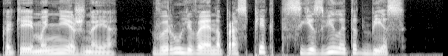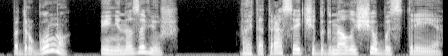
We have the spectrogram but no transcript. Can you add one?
«Какие мы нежные!» Выруливая на проспект, съязвил этот бес. По-другому и не назовешь. В этот раз Эчет гнал еще быстрее,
